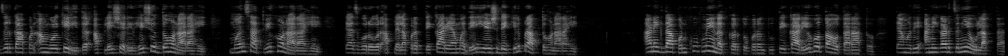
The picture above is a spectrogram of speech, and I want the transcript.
जर का आपण आंघोळ केली तर आपले शरीर हे शुद्ध होणार आहे मन सात्विक होणार आहे. त्याचबरोबर आपल्याला प्रत्येक कार्यामध्ये यश देखील प्राप्त होणार आहे. अनेकदा आपण खूप मेहनत करतो परंतु ते कार्य होता होता राहतं. त्यामध्ये अनेक अडचणी येऊ लागतात.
